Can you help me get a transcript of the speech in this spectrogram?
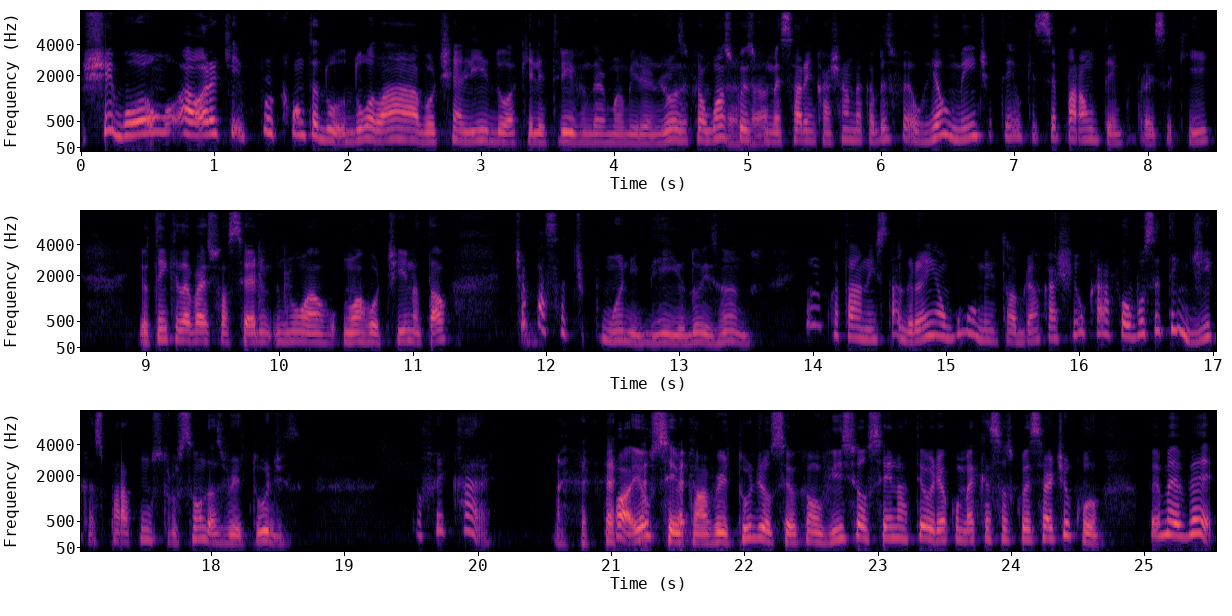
chegou a hora que, por conta do, do Olavo, eu tinha lido aquele Trivium da irmã Miriam Joseph, algumas coisas Aham. começaram a encaixar na minha cabeça. Eu falei, eu realmente tenho que separar um tempo para isso aqui, eu tenho que levar isso a sério numa, numa rotina e tal. Tinha passado tipo um ano e meio, dois anos. Eu lembro que eu tava no Instagram, em algum momento eu abri uma caixinha e o cara falou: Você tem dicas para a construção das virtudes? Eu falei, cara, ó, eu sei o que é uma virtude, eu sei o que é um vício, eu sei na teoria como é que essas coisas se articulam. Eu falei, mas velho,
